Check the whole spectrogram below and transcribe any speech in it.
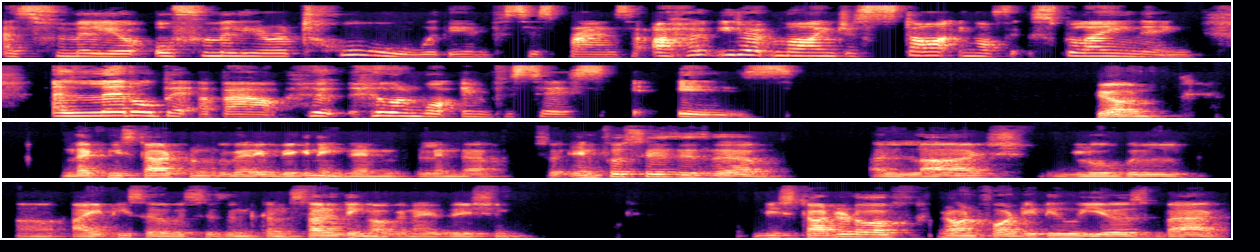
as familiar or familiar at all with the Infosys brand. So I hope you don't mind just starting off explaining a little bit about who, who and what Infosys is. Sure. Let me start from the very beginning then, Linda. So Infosys is a, a large global uh, IT services and consulting organization. We started off around 42 years back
